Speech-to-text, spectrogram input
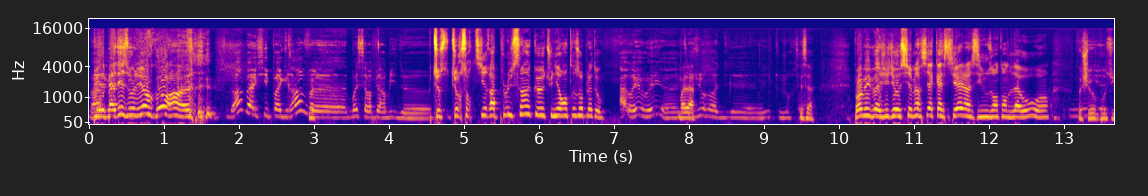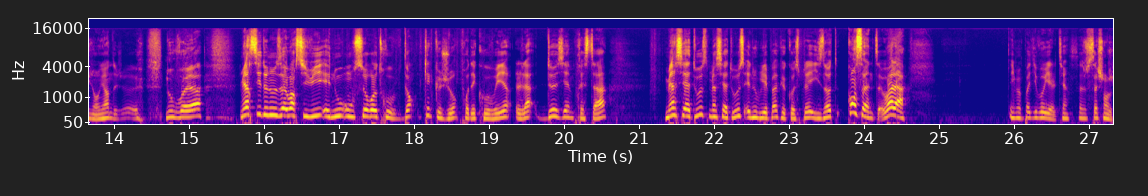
Bah, bah, désolé encore. hein. Non, bah c'est pas grave. euh, moi, ça m'a permis de. tu, tu ressortiras plus sain que tu n'es rentré sur le plateau. Ah oui, oui. euh, Voilà. Toujours, euh, oui, toujours. C'est ça. Bon, mais bah, j'ai dit aussi merci à Castiel, hein, s'ils nous entendent là-haut. hein. Enfin, je sais pas pourquoi tu nous regardes déjà. Donc voilà. Merci de nous avoir suivis et nous, on se retrouve dans quelques jours pour découvrir la deuxième presta. Merci à tous, merci à tous et n'oubliez pas que cosplay is not consent. Voilà. Il m'a pas dit voyelle, tiens, ça, ça change.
